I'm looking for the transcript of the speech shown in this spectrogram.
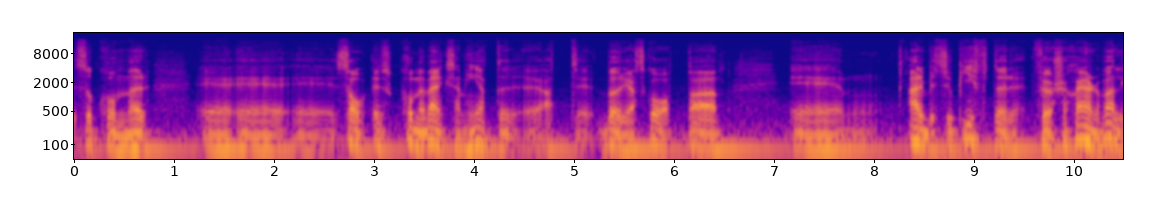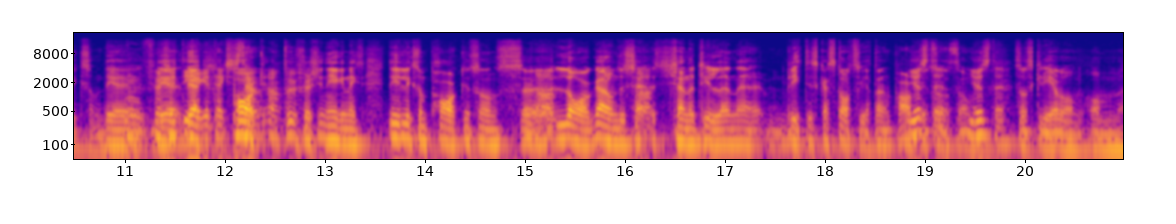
så kommer, så, eh, kommer verksamheter eh, att börja skapa eh, arbetsuppgifter för sig själva. Liksom. Det, Mm, för det, sitt det, eget existens, ja. för, för sin egen Det är liksom Parkinsons eh, Ja. lagar om du Ja. känner till den brittiska statsvetaren Just Parkinson det, som, just som skrev om, om,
